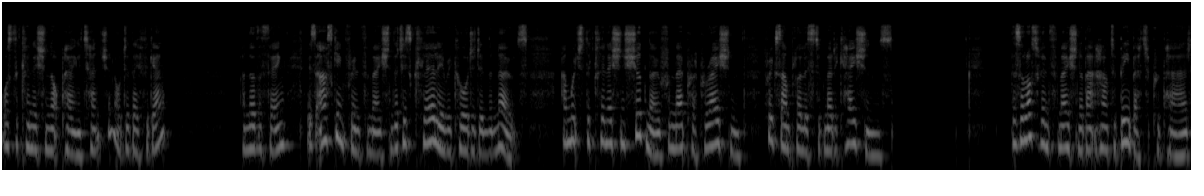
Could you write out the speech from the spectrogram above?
Was the clinician not paying attention or did they forget? Another thing is asking for information that is clearly recorded in the notes and which the clinician should know from their preparation, for example, a list of medications. There's a lot of information about how to be better prepared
